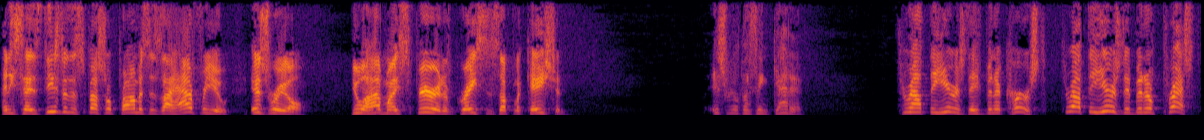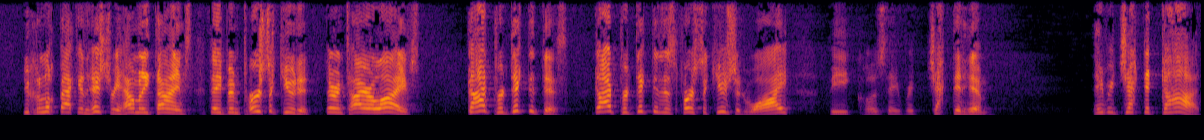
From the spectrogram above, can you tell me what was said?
And he says, These are the special promises I have for you, Israel. You will have my spirit of grace and supplication. Israel doesn't get it. Throughout the years, they've been accursed. Throughout the years, they've been oppressed. You can look back in history how many times they've been persecuted their entire lives. God predicted this. God predicted this persecution. Why? Because they rejected him. They rejected God.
